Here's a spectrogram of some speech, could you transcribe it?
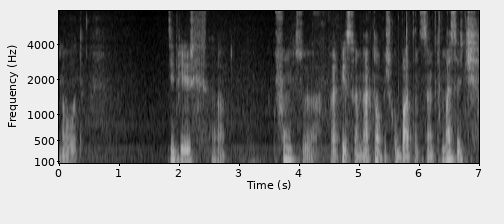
Вот. Теперь а, функцию прописываем на кнопочку button send message.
